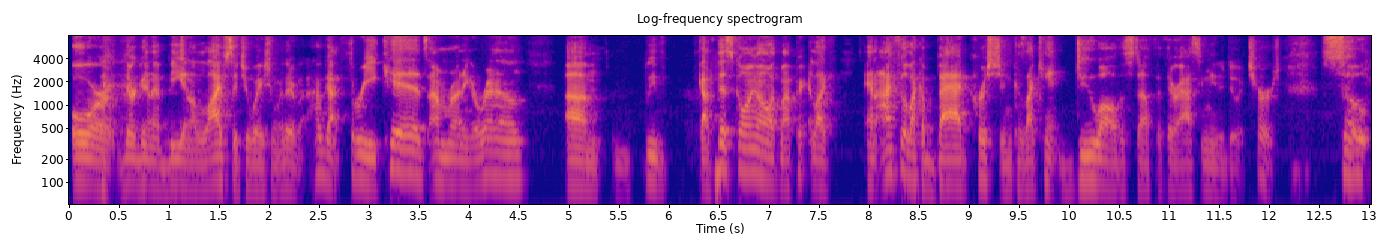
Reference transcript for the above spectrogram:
Or they're going to be in a life situation where they're, I've got three kids, I'm running around. Um, we've got this going on with my parents. Like, and I feel like a bad Christian because I can't do all the stuff that they're asking me to do at church. So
